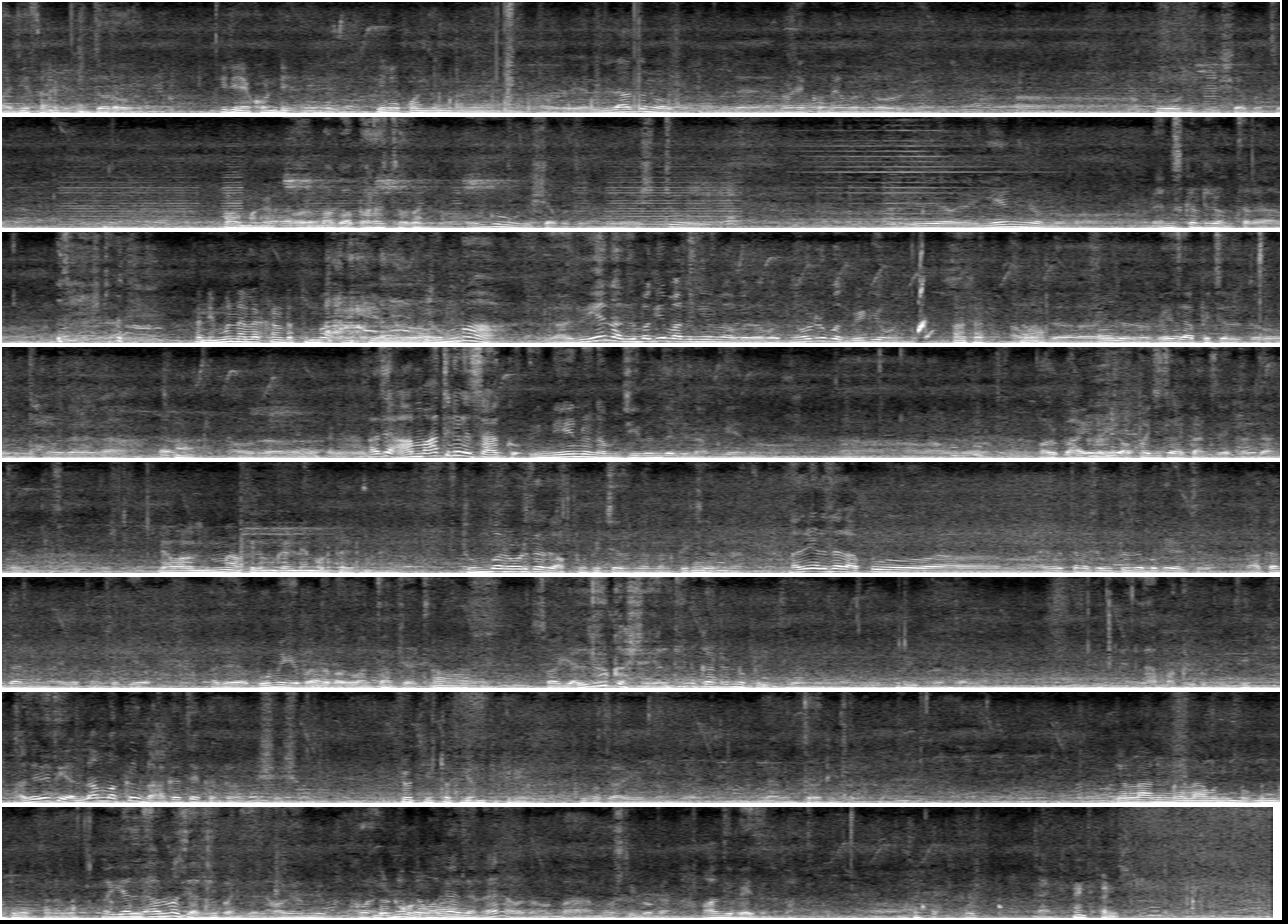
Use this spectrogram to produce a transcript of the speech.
ಅಪ್ಪಾಜಿ ಫ್ಯಾಮಿಲಿ ಇದ್ದವ್ರು ಅವರು. ಹಿರಿಯ ಕೊಂಡಿ ಹಿರೇಕೊಂಡು ನಿಮ್ಗೆ ಅವರು ಎಲ್ಲದೂ ನೋಡ್ಬಿಟ್ಟು ಆಮೇಲೆ ನೋಡಿ ಕೊನೆವರೆಗೂ ಅವ್ರಿಗೆ ಅಪ್ಪು ಹೋಗಿದ್ದ ವಿಷಯ ಗೊತ್ತಿಲ್ಲ. ಅವ್ರ ಮಗ. ಅವ್ರ ಮಗ ಭರತ್ ಅವರು ಅವ್ರಿಗೂ ವಿಷಯ ಗೊತ್ತಿಲ್ಲ. ಎಷ್ಟು ಏನು ನೆನೆಸ್ಕೊಂಡ್ರೆ ಒಂಥರ ಕಷ್ಟ. ನಿಮ್ಮನ್ನೆಲ್ಲ ಕಂಡ್ರೆ ತುಂಬ ಪ್ರೀತಿ ತುಂಬ. ಅದು ಏನು ಅದ್ರ ಬಗ್ಗೆ ಮತ್ತೆ ನೀವು ನೋಡಿರ್ಬೋದು ವಿಡಿಯೋ ಒಂದು ಸರ್. ಒಂದು ಇದು ವೇಜಾ ಪಿಕ್ಚರ್ದು ಅವರ ಅದೇ ಆ ಮಾತುಗಳೇ ಸಾಕು. ಇನ್ನೇನು ನಮ್ಮ ಜೀವನದಲ್ಲಿ ನಮಗೇನು ಅವರು ಅವ್ರ ಬಾಯಲ್ಲಿ ಅಪ್ಪಾಜಿ ಥರ ಕಾಣಿಸಿದೆ ಕಂದ ಅಂತ ಯಾವಾಗ ನಿಮ್ಮ ಫಿಲ್ಮ್ಗಳನ್ನೇ ನೋಡ್ತಾ ಇದ್ರು ತುಂಬ ನೋಡ್ತಾ ಇದ್ದಾರೆ ಅಪ್ಪು ಪಿಕ್ಚರ್ನ ನನ್ನ ಪಿಕ್ಚರ್ನ ಅದೇ ಹೇಳ್ತಾರೆ ಅಪ್ಪು ಐವತ್ತು ವರ್ಷ ಹುಟ್ಟಿದ ಬಗ್ಗೆ ಹೇಳ್ತಿದ್ರು. ಯಾಕಂತ ನೀನು ಐವತ್ತು ವರ್ಷಕ್ಕೆ ಅದೇ ಭೂಮಿಗೆ ಬಂದ ಭಗವಂತ ಅಂತ ಹೇಳ್ತೀನಿ ಸೊ ಎಲ್ಲರೂ ಕಷ್ಟ ಎಲ್ಲರನ್ನು ಕಂಡ್ರೂ ಪ್ರೀತಿ ಅದು. ಅದೇ ರೀತಿ ಎಲ್ಲ ಮಕ್ಕಳಿಗೆ ಆಗತ್ತೆ ಕಂಡು ವಿಶೇಷವಾಗಿ ಇವತ್ತು ಎಷ್ಟೊತ್ತಿಗೆ ಅಂತಿಕ್ರಿ ಇವಾಗ ಇನ್ನೊಂದು ಲೆವೆನ್ ತರ್ಟಿ ಎಲ್ಲ ನಿಮ್ಮೆಲ್ಲ ಒಂದು ಬಂದ್ಬಿಟ್ಟು ಸರ್ ಎಲ್ಲ? ಆಲ್ಮೋಸ್ಟ್ ಎಲ್ಲರೂ ಬಂದಿದ್ದಾರೆ. ಅವ್ರ ದೊಡ್ಡ ಮಗ ಇದ್ದಾನೆ ಅವನು ಮೋಸ್ಟ್ಲಿ ಇವಾಗ ಆನ್ ದಿ ವೇ ಇದ್ದಾನೆ ಬರ್ತಾನೆ. Thank you thank you.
